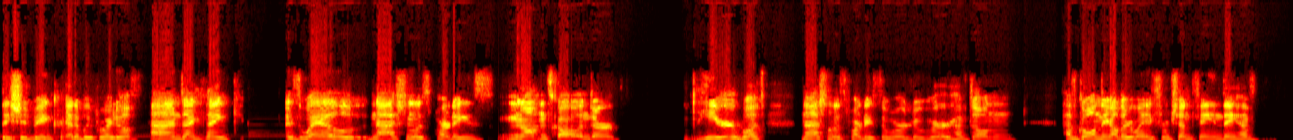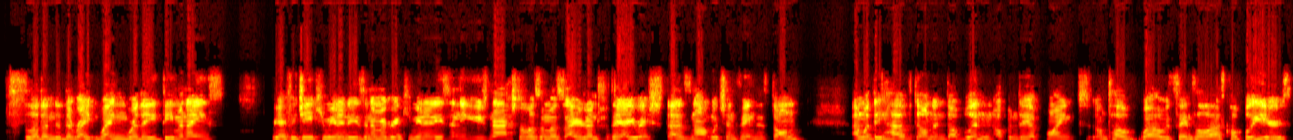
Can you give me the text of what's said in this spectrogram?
they should be incredibly proud of. And I think as well, nationalist parties, not in Scotland or here, but nationalist parties the world over have done have gone the other way from Sinn Féin. They have slid into the right wing where they demonise refugee communities and immigrant communities and they use nationalism as Ireland for the Irish. That is not what Sinn Féin has done. And what they have done in Dublin up until a point until well, I would say until the last couple of years,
